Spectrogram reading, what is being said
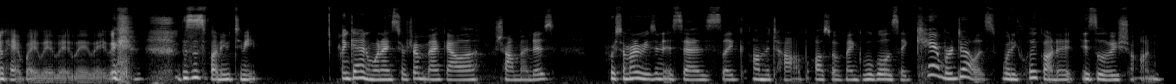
okay? Wait, wait, wait, wait, wait, wait. this is funny to me. Again, when I search up Met Gala, Shawn Mendes, for some odd reason it says like on the top. Also, my Google is like Cameron Dallas. When you click on it, it's literally Shawn.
